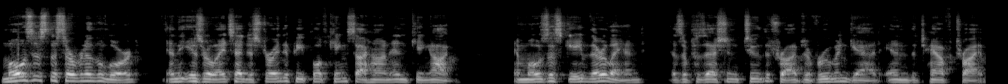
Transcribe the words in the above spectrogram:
Moses, the servant of the Lord, and the Israelites had destroyed the people of King Sihon and King Og. And Moses gave their land as a possession to the tribes of Reuben, Gad, and the half tribe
